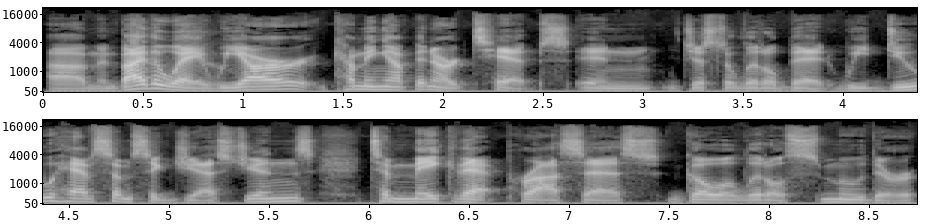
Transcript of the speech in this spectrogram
Um, and by the way, we are coming up in our tips in just a little bit. We do have some suggestions to make that process go a little smoother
